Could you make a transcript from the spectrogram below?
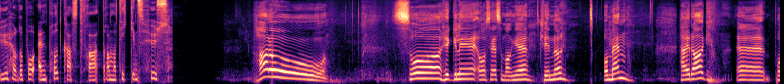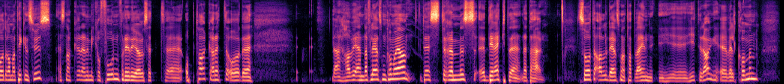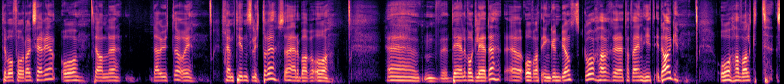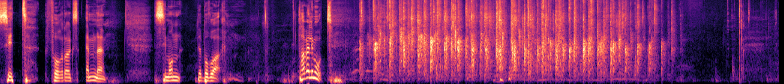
Du hører på en podkast fra Dramatikkens hus. Hallo! Så hyggelig å se så mange kvinner og menn her i dag eh, på Dramatikkens hus. Jeg snakker i denne mikrofonen fordi det gjøres et eh, opptak av dette. og det der har vi enda flere som kommer, ja. Det strømmes eh, direkte, dette her. Så til alle dere som har tatt veien hit i dag, eh, velkommen til vår foredragsserie. Og til alle der ute og i fremtidens lyttere, så er det bare å eh, dele vår glede eh, over at Ingunn Bjørnsgård har tatt veien hit i dag. Og har valgt sitt foredragsemne. Simone de Beauvoir. Ta vel imot.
